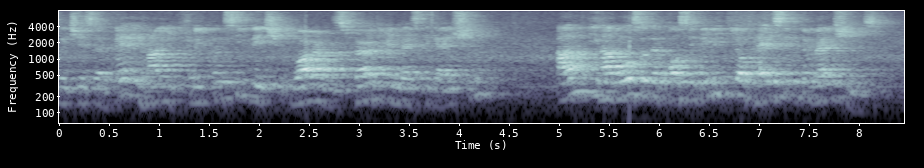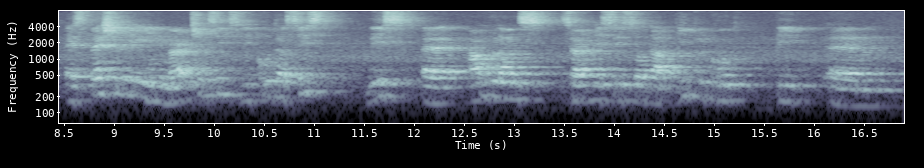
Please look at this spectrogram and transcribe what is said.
which is a very high frequency, which warrants further investigation. And we have also the possibility of health interventions, especially in emergencies. We could assist with uh, ambulance services so that people could be um,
